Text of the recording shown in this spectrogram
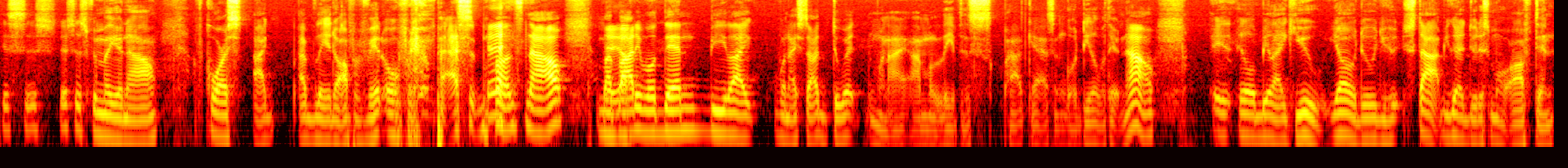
this is this is familiar now. Of course, I I've laid off of it over the past months now. My Yeah, yeah. body will then be like when I start to do it when I I'm gonna leave this podcast and go deal with it now. It, it'll be like you, yo, dude, you stop. You gotta do this more often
